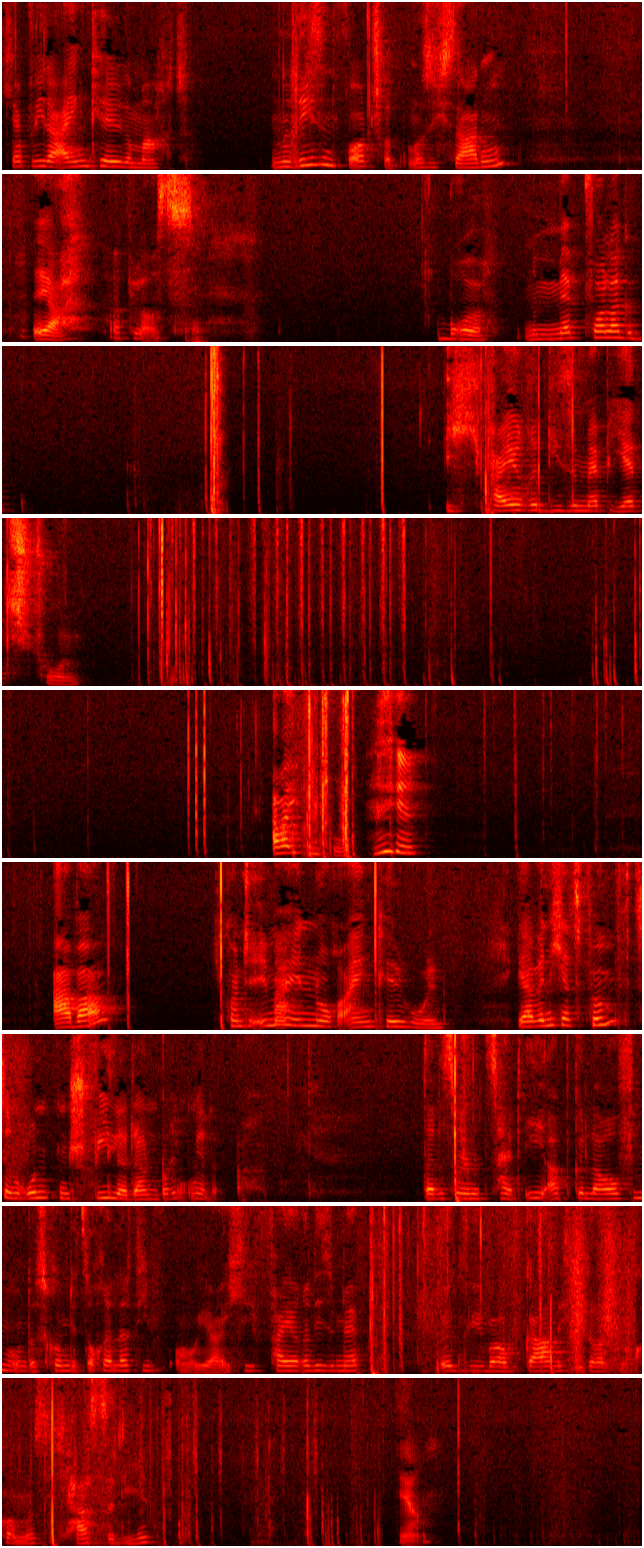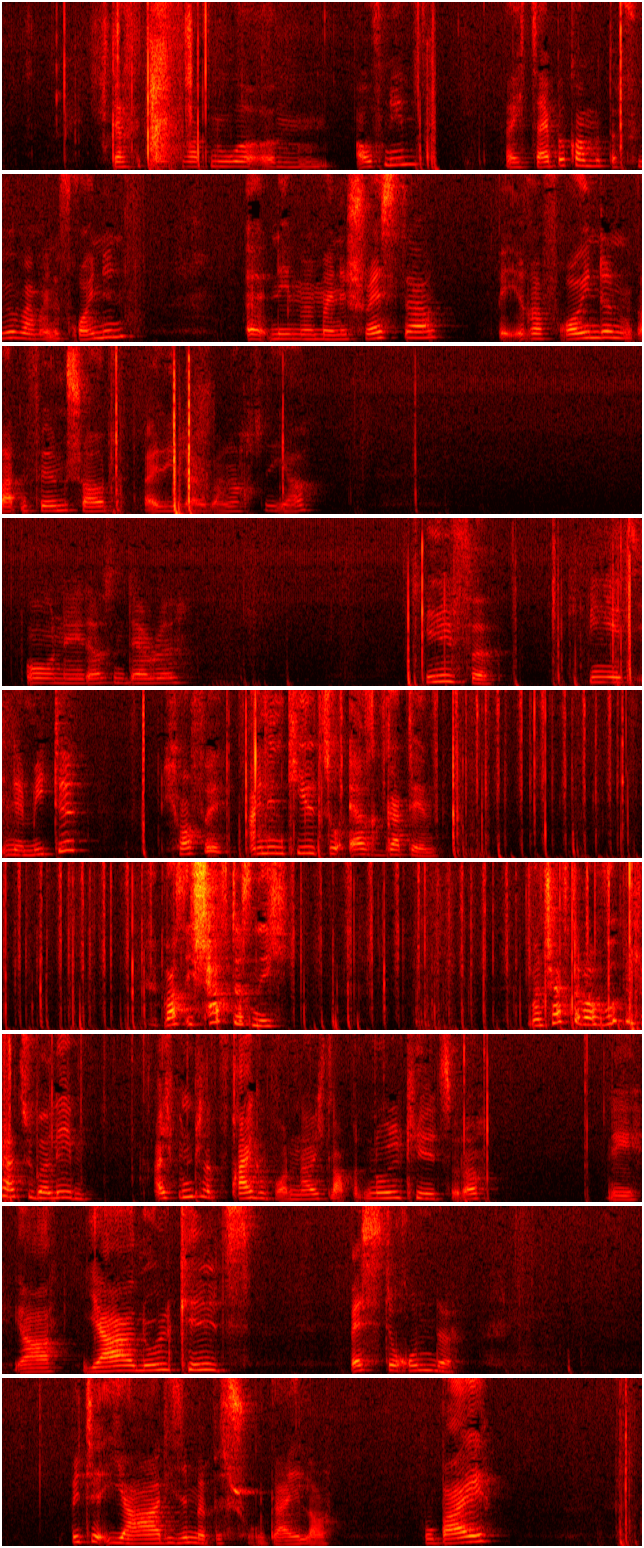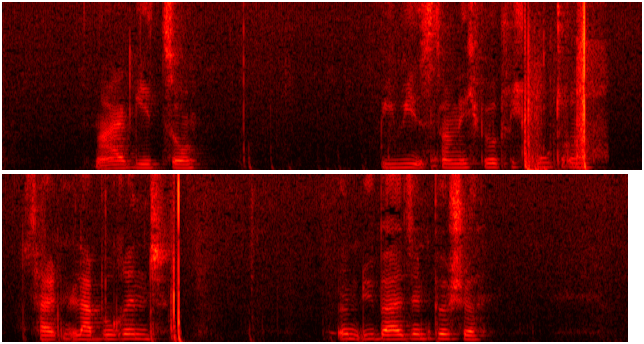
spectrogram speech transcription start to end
Ich habe wieder einen Kill gemacht. Ein Riesenfortschritt, muss ich sagen. Ja, Applaus. Boah, eine Map voller Ge Ich feiere diese Map jetzt schon. Aber ich bin tot. Aber ich konnte immerhin noch einen Kill holen. Ja, wenn ich jetzt 15 Runden spiele, dann bringt mir. Dann ist meine Zeit eh abgelaufen und das kommt jetzt auch relativ. Oh ja, ich feiere diese Map irgendwie überhaupt gar nicht, die gerade gekommen ist. Ich hasse die. Ja. Ich darf jetzt gerade nur ähm, aufnehmen, weil ich Zeit bekomme dafür, weil meine Freundin, äh, nee, meine Schwester bei ihrer Freundin gerade einen Film schaut, weil sie da übernachtet, ja. Oh nee, das ist ein Daryl. Hilfe! Ich bin jetzt in der Mitte. Ich hoffe, einen Kill zu ergattern. Was? Ich schaff das nicht. Man schafft aber wirklich halt zu überleben. Ich bin Platz 3 geworden, aber ich glaube mit 0 Kills, oder? Nee, ja. Ja, 0 Kills. Beste Runde. Bitte, ja, diese Map ist schon geiler. Wobei, naja, geht so. Bibi ist da nicht wirklich gut drin. Ist halt ein Labyrinth. Und überall sind Büsche.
